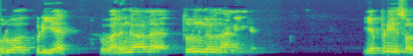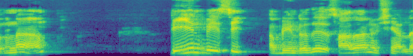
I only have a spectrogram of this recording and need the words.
உருவாக்கக்கூடிய வருங்கால தூண்கள் தான் நீங்கள் எப்படி சொல்றேன்னா டிஎன்பிஎஸ்சி அப்படின்றது சாதாரண விஷயம் அல்ல.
